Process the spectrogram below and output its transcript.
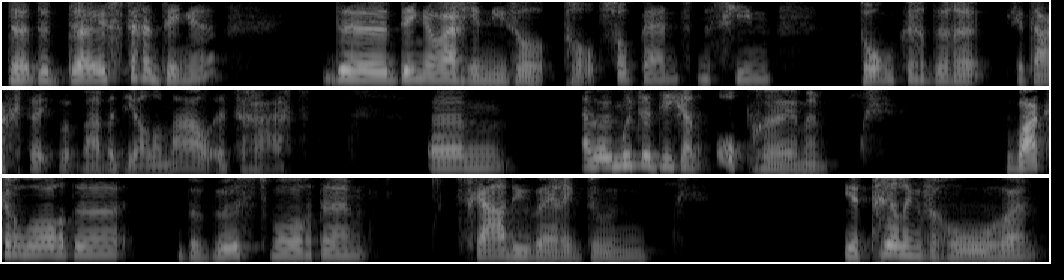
de, de duistere dingen, de dingen waar je niet zo trots op bent, misschien donkerdere gedachten. We, hebben die allemaal, uiteraard. Um, en we moeten die gaan opruimen. Wakker worden, bewust worden, schaduwwerk doen, je trilling verhogen.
